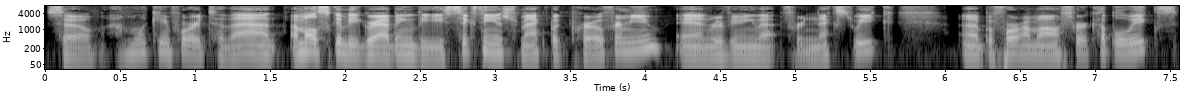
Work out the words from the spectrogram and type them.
So I'm looking forward to that. I'm also going to be grabbing the 16 inch MacBook Pro from you and reviewing that for next week uh, before I'm off for a couple of weeks.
